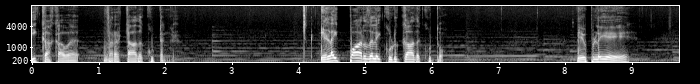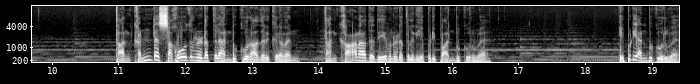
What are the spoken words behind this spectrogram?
ஈ காக்காவை விரட்டாத கூட்டங்கள். இழைப்பாறுதலை கொடுக்காத கூட்டம். தேவப்பிள்ளையே தான் கண்ட சகோதரனிடத்தில் அன்பு கூறாதிருக்கிறவன் தான் காணாத தேவனிடத்தில் நீ எப்படிப்பா அன்பு கூறுவ? எப்படி அன்பு கூறுவ?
